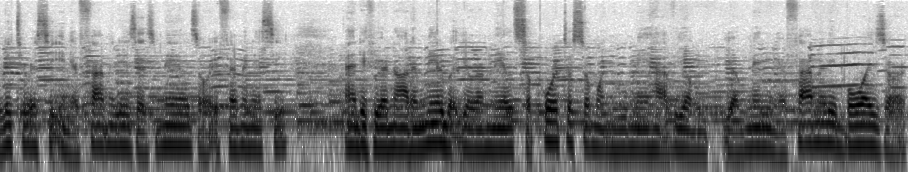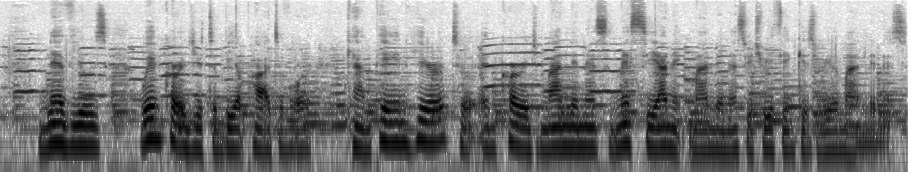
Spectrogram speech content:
illiteracy in your families as males or effeminacy and if you're not a male but you're a male supporter, someone who may have young, young men in your family, boys or nephews, we encourage you to be a part of our campaign here to encourage manliness, messianic manliness, which we think is real manliness.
